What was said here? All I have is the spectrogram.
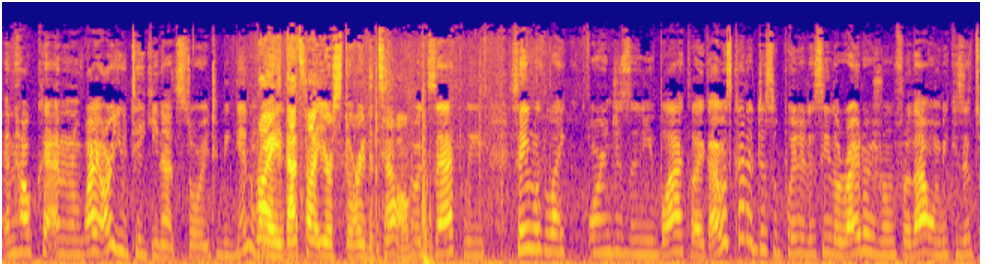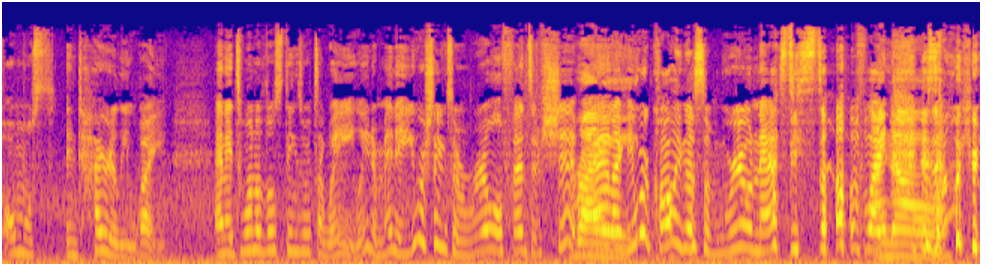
and how can and why are you taking that story to begin with? Right, that's not your story to tell. Exactly. Same with like Orange is the New Black. Like I was kind of disappointed to see the writers' room for that one because it's almost entirely white. And it's one of those things where it's like, wait, wait a minute, you were saying some real offensive shit, man. Like you were calling us some real nasty stuff. Like, I know. Is that what you're?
